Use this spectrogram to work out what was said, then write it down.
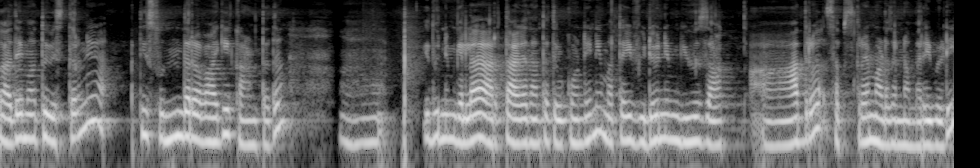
ಗಾದೆ ಮಾತು ವಿಸ್ತರಣೆ ಅತಿ ಸುಂದರವಾಗಿ ಕಾಣ್ತದೆ. ಇದು ನಿಮಗೆಲ್ಲ ಅರ್ಥ ಆಗದ ಅಂತ ತಿಳ್ಕೊಂಡೀನಿ. ಮತ್ತು ಈ ವಿಡಿಯೋ ನಿಮ್ಗೆ ಯೂಸ್ ಆಗ್, ಆದ್ರೆ ಸಬ್ಸ್ಕ್ರೈಬ್ ಮಾಡೋದನ್ನು ಮರಿಬೇಡಿ.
